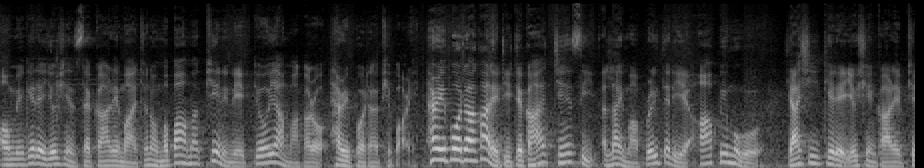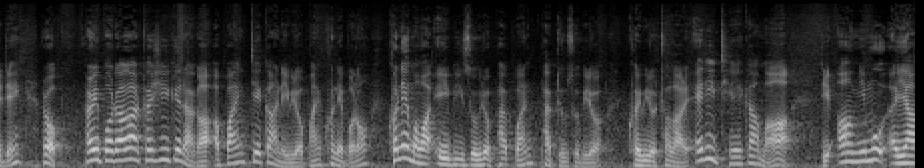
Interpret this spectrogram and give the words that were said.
အောင်မြင်ခဲ့တဲ့ရုပ်ရှင်ဇာတ်ကားတွေမှာကျွန်တော်မပါမဖြစ်နေနေပြောရမှာကတော့ Harry Potter ဖြစ်ပါတယ်။ Harry Potter ကလည်းဒီတကားချင်းစီအလိုက်မှာပရိသတ်တွေရဲ့အားပေးမှုကို ရရှိခဲ့တဲ့ရုပ်ရှင်ကားတွေဖြစ်တယ်။အဲ့တော့ Harry Potter ကထွက်ရှိခဲ့တာကအပိုင်း1ကနေပြီးတော့ပိုင်း9ပေါ့နော်။9မှာမှ AB ဆိုပြီးတော့ part 1 part 2ဆိုပြီးတော့ခွဲပြီးတော့ထွက်လာတယ်။အဲ့ဒီထဲကမှဒီအောင်မြင်မှုအရာ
